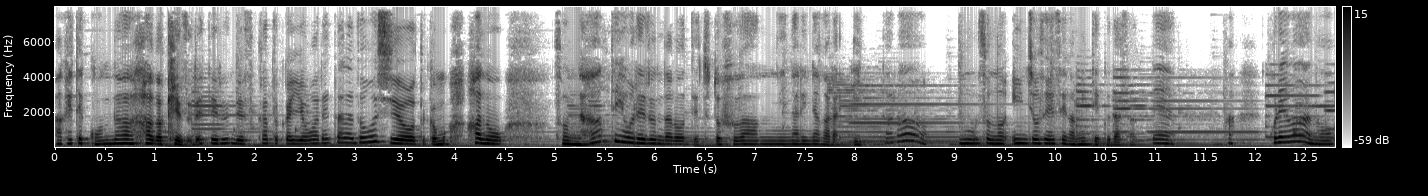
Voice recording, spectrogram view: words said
上げてこんな歯が削れてるんですかとか言われたらどうしようとかもう歯のそのなんて言われるんだろうってちょっと不安になりながら行ったらもうその院長先生が見てくださって「あこれはあのもう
